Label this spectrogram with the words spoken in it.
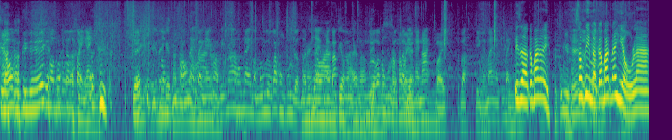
kéo một cái ghế Đấy, cái thằng sáu ngày bảy mà- ngày hòa bình nhá hôm nay mà mưa bác không phun được mà đúng ngày hôm nay bác chưa phải mưa bác không phun được Sao điện ngày mai? Bảy vâng thì ngày mai ngày thứ bảy. Bây giờ các bác ơi, cũng như thế sau khi mà các bác đã hiểu là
